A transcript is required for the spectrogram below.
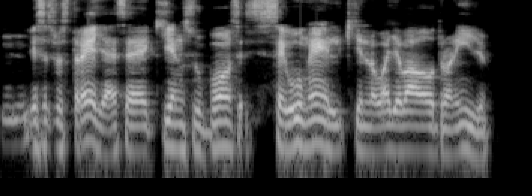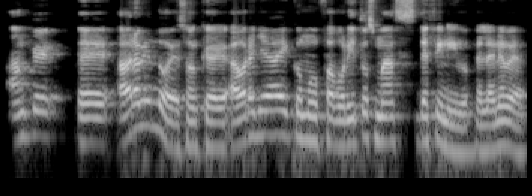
Ujú. Y esa es su estrella, ese es quien supo, según él, quien lo va a llevar a otro anillo. Aunque, eh, ahora viendo eso, aunque ahora ya hay como favoritos más definidos en la NBA,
